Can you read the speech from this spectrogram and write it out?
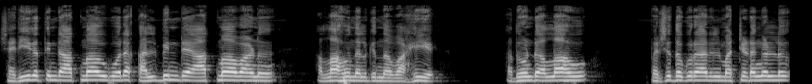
ശരീരത്തിന്റെ ആത്മാവ് പോലെ കൽബിന്റെ ആത്മാവാണ് അള്ളാഹു നൽകുന്ന വഹിയ് അതുകൊണ്ട് അള്ളാഹു പരിശുദ്ധ ഖുറാനിൽ മറ്റിടങ്ങളിൽ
